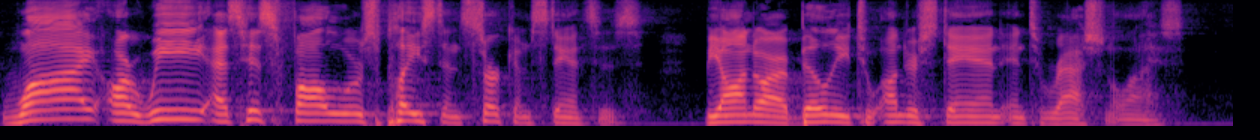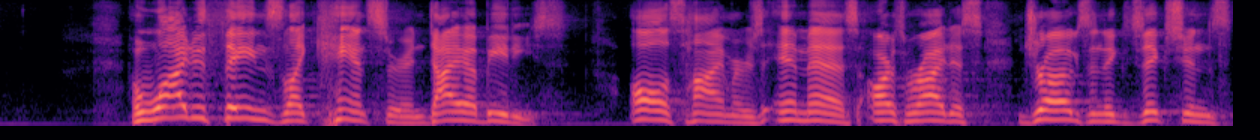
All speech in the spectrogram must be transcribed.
why are we as his followers placed in circumstances beyond our ability to understand and to rationalize? And why do things like cancer and diabetes? Alzheimer's, MS, arthritis, drugs, and addictions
